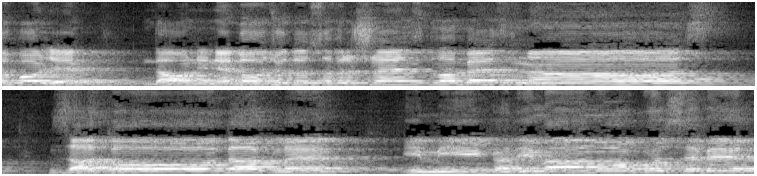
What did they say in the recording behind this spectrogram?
nešto bolje, da oni ne dođu do savršenstva bez nas. Zato, dakle, i mi kad imamo oko sebe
